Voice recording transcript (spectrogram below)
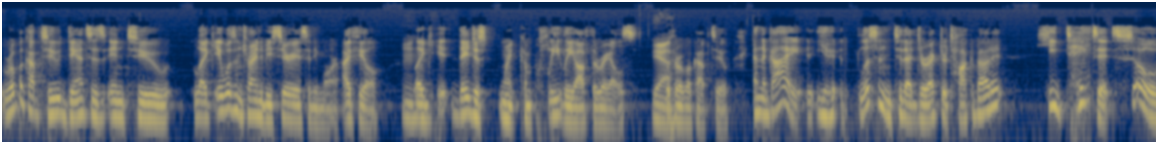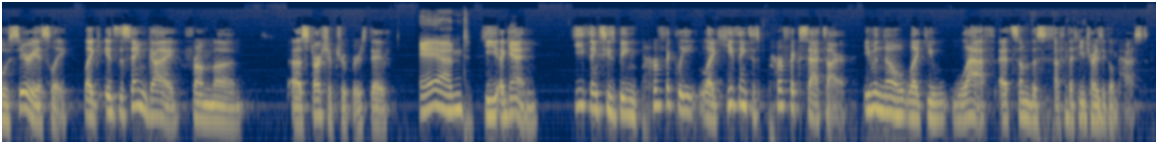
RoboCop two dances into like it wasn't trying to be serious anymore. I feel like it, they just went completely off the rails Yeah. with RoboCop two. And the guy, you listen to that director talk about it. He takes it so seriously. Like it's the same guy from uh, uh, Starship Troopers, Dave. And He again, he thinks he's being perfectly like he thinks it's perfect satire, even though like you laugh at some of the stuff that he tries to go past.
